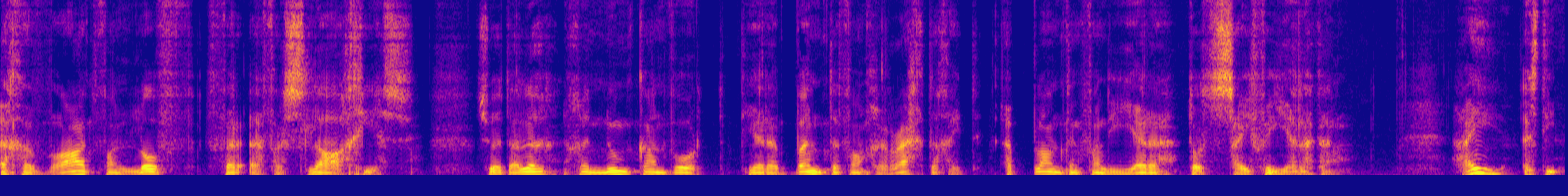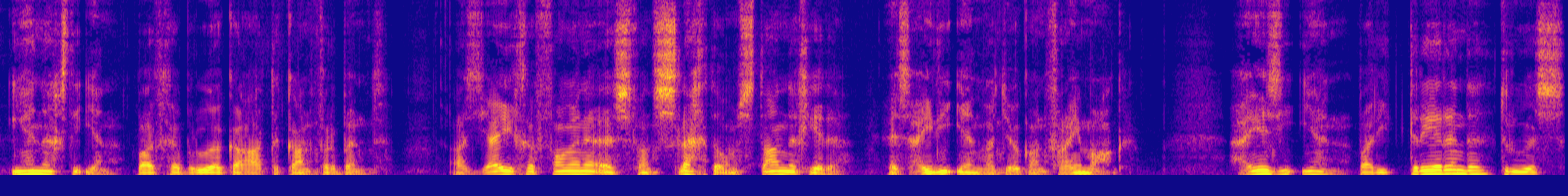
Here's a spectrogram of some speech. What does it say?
'n gewaad van lof vir 'n verslae gees, sodat hulle genoem kan word deur 'n bunte van geregtigheid, 'n planting van die Here tot sy verheerliking. Hy is die enigste een wat gebroke harte kan verbind. As jy gevangene is van slegte omstandighede, is hy die een wat jou kan vrymaak. Hy is die een wat die treurende troos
